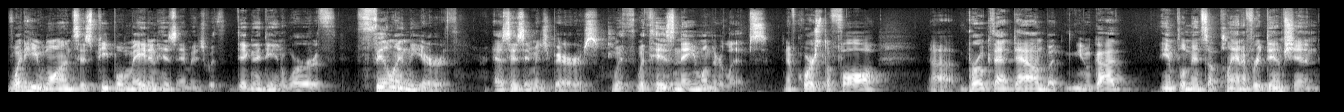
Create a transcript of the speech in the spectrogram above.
What He wants is people made in His image with dignity and worth, filling the earth as His image bearers, with with His name on their lips. And of course, the fall uh, broke that down. But you know, God implements a plan of redemption,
